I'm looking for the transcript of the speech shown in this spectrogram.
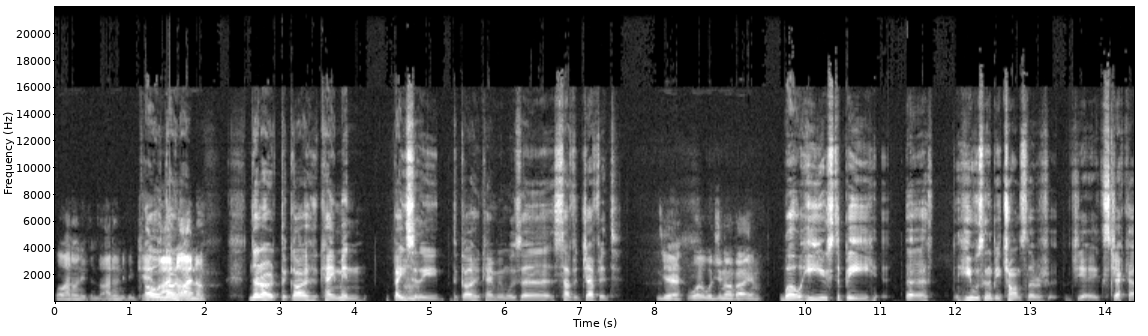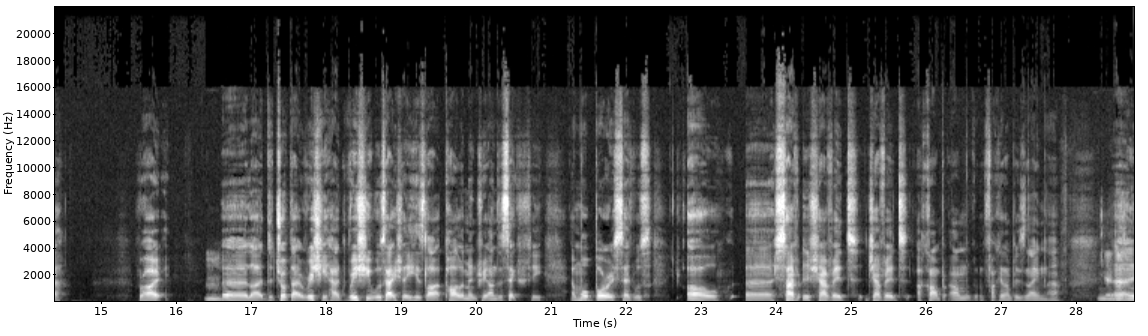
Well, I don't even know. I don't even care. Oh, no, I know. no. I know. No, no, the guy who came in, basically, Mm. the guy who came in was uh, Sajid Javid. Yeah. What What do you know about him? Well, he used to be, uh, he was going to be Chancellor of the Exchequer, right? Mm. Uh, like the job that Rishi had. Rishi was actually his like parliamentary undersecretary, and what Boris said was, "Oh, uh, Sav- Javid, Javid, I can't, I'm fucking up his name now. Yeah, it doesn't Uh,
